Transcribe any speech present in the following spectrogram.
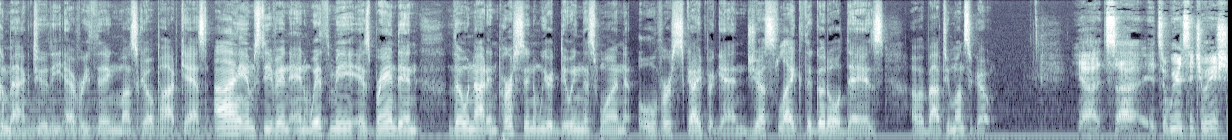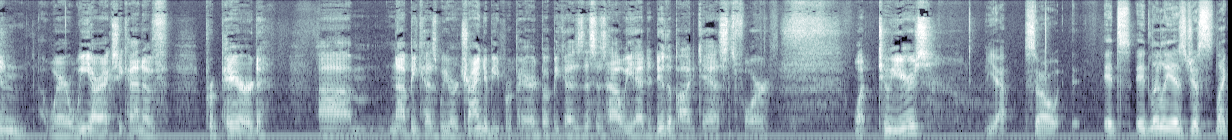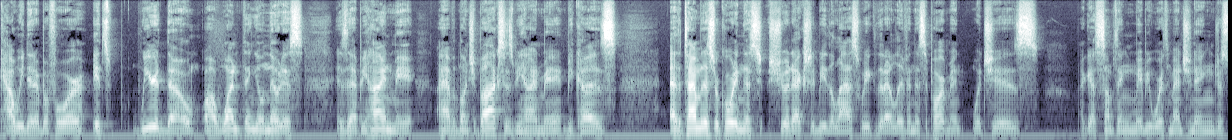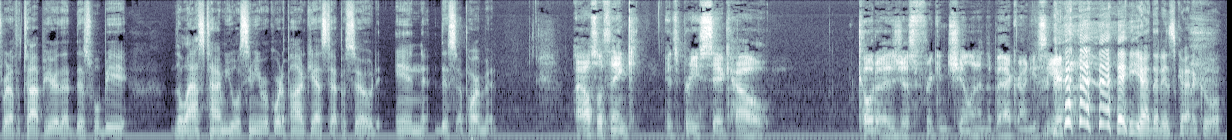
Welcome back to the Everything Must Go podcast. I am Steven, and with me is Brandon. Though not in person, we are doing this one over Skype again, just like the good old days of about two months ago. Yeah, it's uh, it's a weird situation where we are actually kind of prepared, um, not because we were trying to be prepared, but because this is how we had to do the podcast for what two years. Yeah. So it's it literally is just like how we did it before. It's weird though. Uh, one thing you'll notice is that behind me, I have a bunch of boxes behind me because at the time of this recording, this should actually be the last week that I live in this apartment, which is, I guess, something maybe worth mentioning just right off the top here that this will be the last time you will see me record a podcast episode in this apartment. I also think it's pretty sick how Coda is just freaking chilling in the background. You see her? yeah, that is kind of cool.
